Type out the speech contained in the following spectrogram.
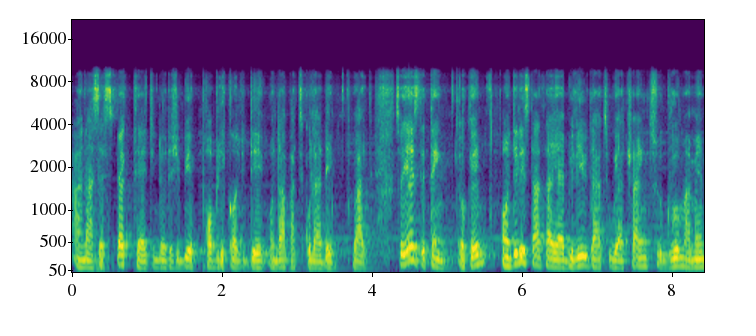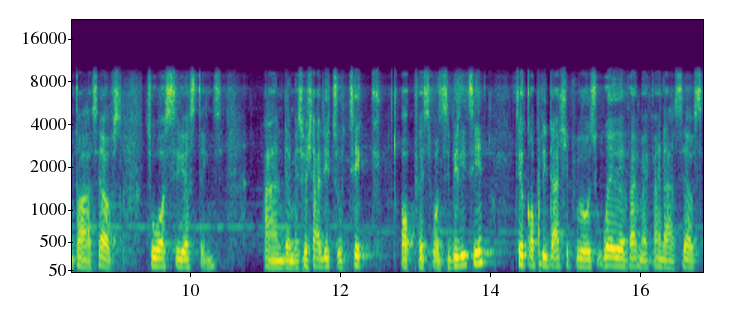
And as expected, you know there should be a public holiday on that particular day, right? So here's the thing, okay? On Daily Starter, I believe that we are trying to groom and mentor ourselves towards serious things and um, especially to take up responsibility, take up leadership roles wherever I may find ourselves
